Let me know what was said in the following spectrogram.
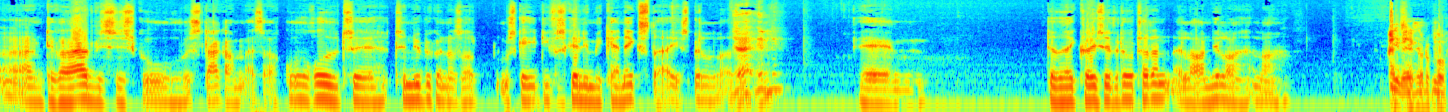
Øh, det kan være, at hvis vi skulle snakke om altså, gode råd til, til nybegyndere, så måske de forskellige mechanics, der er i spil. Altså, Ja, endelig. øh, det ved jeg ikke, Crazy, vil du tage den, eller Niller, eller... Hvad tænker du på?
